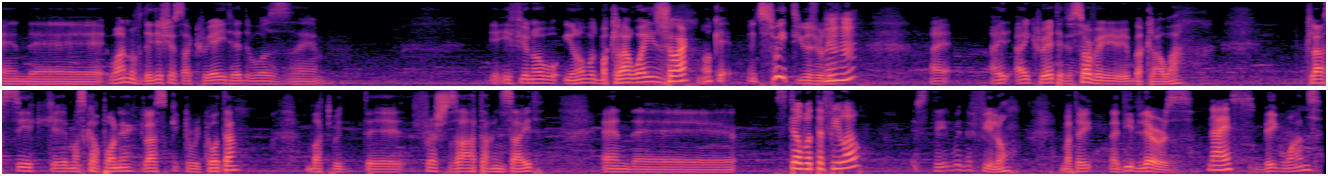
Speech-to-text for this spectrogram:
And uh, one of the dishes I created was, um, if you know, you know what baklava is. Sure. Okay, it's sweet usually. Mm-hmm. I, I, I created a savory baklava, classic uh, mascarpone, classic ricotta, but with uh, fresh za'atar inside, and uh, Still with the phyllo? still with the filo, but I, I did layers, Nice. big ones,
